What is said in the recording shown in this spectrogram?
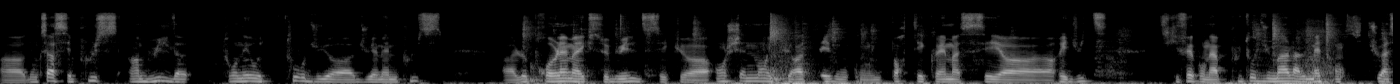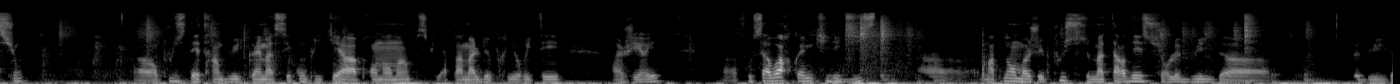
donc ça, c'est plus un build tourné autour du, du MM+. Euh, le problème avec ce build, c'est que euh, enchaînement et cuirassé donc ont une portée quand même assez euh, réduite, ce qui fait qu'on a plutôt du mal à le mettre en situation. en plus d'être un build quand même assez compliqué à prendre en main, parce qu'il y a pas mal de priorités à gérer. Il faut savoir quand même qu'il existe. Maintenant, moi, je vais plus m'attarder sur le build, le build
